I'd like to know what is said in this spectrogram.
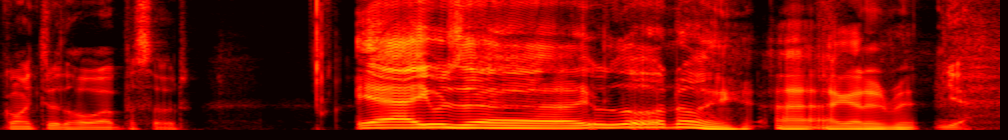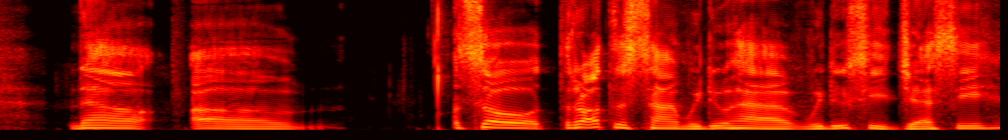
going through the whole episode. Yeah, he was uh he was a little annoying. I, I gotta admit. Yeah. Now, um, so throughout this time, we do have we do see Jesse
